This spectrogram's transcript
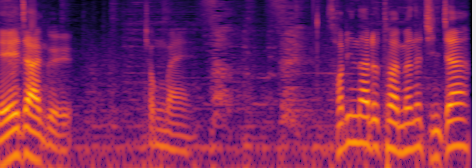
4장을 정말 서린 나루토 하면은 진짜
